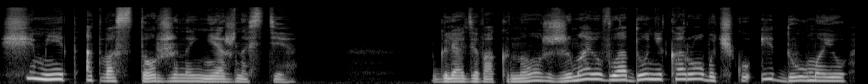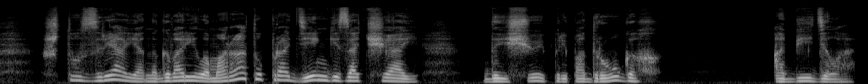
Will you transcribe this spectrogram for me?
щемит от восторженной нежности. Глядя в окно, сжимаю в ладони коробочку и думаю, что зря я наговорила Марату про деньги за чай, да еще и при подругах. Обидела.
